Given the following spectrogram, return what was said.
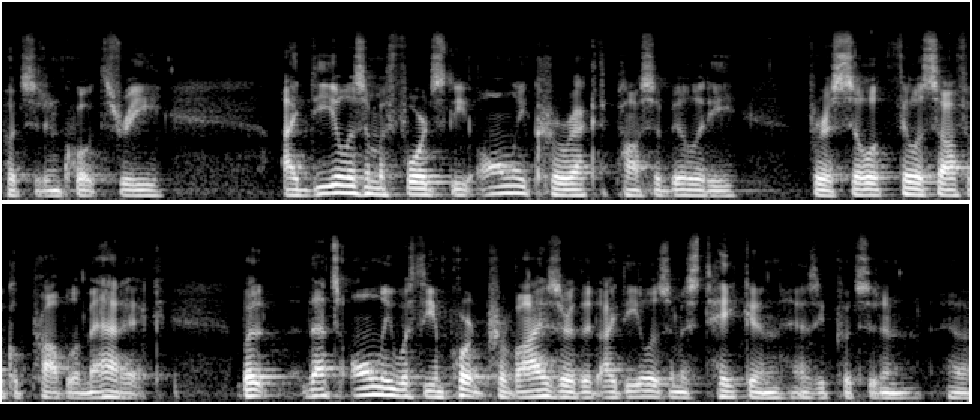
puts it in quote three, idealism affords the only correct possibility for a philosophical problematic. But that's only with the important provisor that idealism is taken, as he puts it in uh,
